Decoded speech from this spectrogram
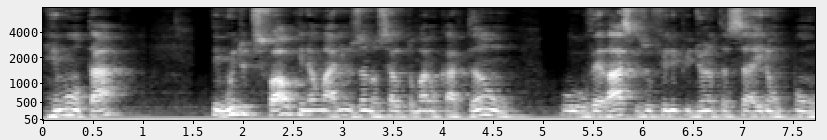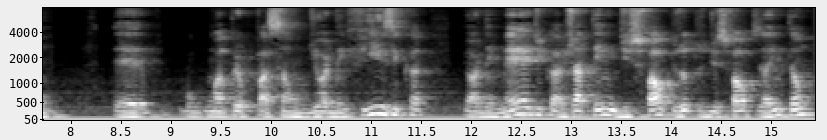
remontar. Tem muito desfalque, né? O Marinho e o Zanocelo tomaram cartão, o Velasquez, o Felipe e o Jonathan saíram com é, uma preocupação de ordem física de ordem médica, já tem desfalques, outros desfalques aí, então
